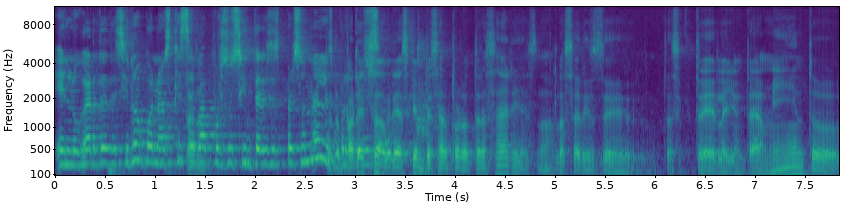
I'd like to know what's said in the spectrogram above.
en lugar de decir, no, bueno, es que se va por sus intereses personales. Pero para eso, habrías que empezar por otras áreas, ¿no? Las áreas de la Secretaría del Ayuntamiento,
